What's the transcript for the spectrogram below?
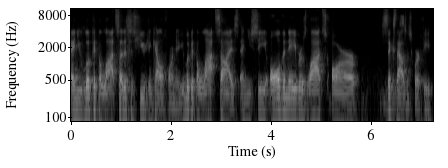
and you look at the lot size, this is huge in California. You look at the lot size and you see all the neighbors' lots are 6,000 square feet,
